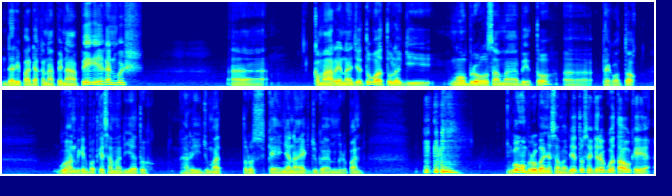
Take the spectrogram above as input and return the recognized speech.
daripada kenape-nape ya kan bos? Eh, kemarin aja tuh waktu lagi ngobrol sama Beto eh Tekotok gue kan bikin podcast sama dia tuh hari Jumat. Terus kayaknya naik juga minggu depan gue ngobrol banyak sama dia tuh saya kira gue tahu kayak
